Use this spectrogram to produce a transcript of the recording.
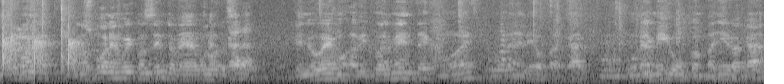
Nos pone, nos pone muy contento que hay algunas caras que no vemos habitualmente, como es, como la de Leo Farcal, un amigo, un compañero acá,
